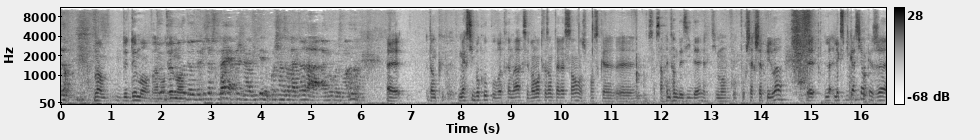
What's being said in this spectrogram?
Alors, non, de deux mots, vraiment. Deux, mots de, de Christophe et après je vais inviter nos prochains orateurs à, nous rejoindre. Euh, donc, merci beaucoup pour votre remarque, c'est vraiment très intéressant. Je pense que euh, ça, me donne des idées, effectivement, pour, chercher plus loin. Euh, l'explication que j'ai,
